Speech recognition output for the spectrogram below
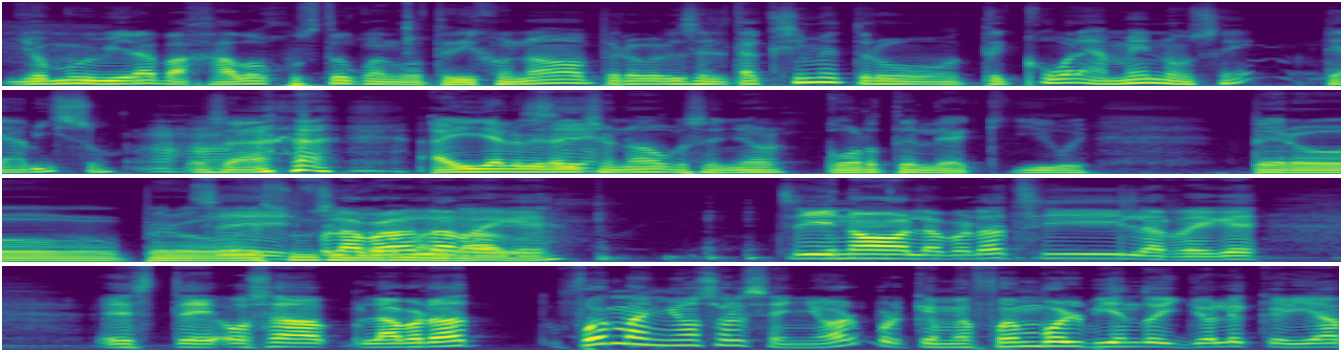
Yo me hubiera bajado justo cuando te dijo, no, pero pues, el taxímetro te cobra menos, ¿eh? Te aviso. O sea, ahí ya le hubiera dicho, no, pues señor, córtele aquí, güey. Pero, pero es un la verdad la regué. Sí, no, la verdad sí la regué. Este, o sea, la verdad fue mañoso el señor porque me fue envolviendo y yo le quería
